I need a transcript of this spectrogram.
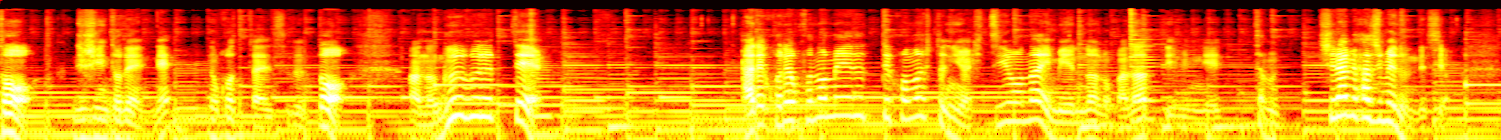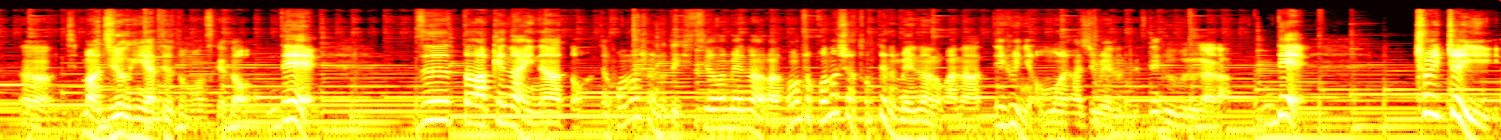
と、受信トレーンね、残ってたりすると、あの、Google って、あれ、これ、このメールってこの人には必要ないメールなのかなっていうふうにね、多分調べ始めるんですよ。うん。まあ、自動的にやってると思うんですけど。で、ずっと開けないなと。で、この人にとって必要なメールなのかな本当この人が取ってるメールなのかなっていうふうに思い始めるんですね、Google 側が。で、ちょいちょい、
